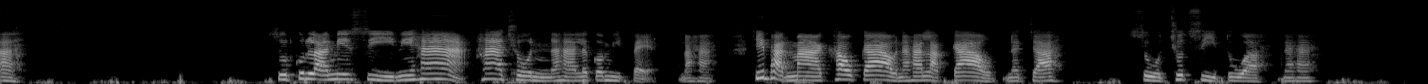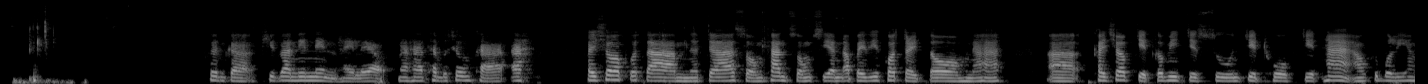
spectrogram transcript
อะ สูตรคุณหลานมีสี่มีห้าห้าชนนะคะ แล้วก็มีแปดนะคะ ที่ผ่านมาเข้าเก้านะคะ หลักเก้านะจ๊ะ สูตรชุดสี่ตัวนะคะ เพื่อนก็คิดว่าเน้นๆให้แล้วนะคะท่านผู้ชมคะอะใครชอบก็ตามนะจ๊ะสองท่านสองเสียนเอาไปวิเคราะห์ไตรตรองนะคะอ่าใครชอบเจ็ดก็มีเจ็ดศูนย์เจ็ดหกเจ็ดห้าเอาคือบเรียง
